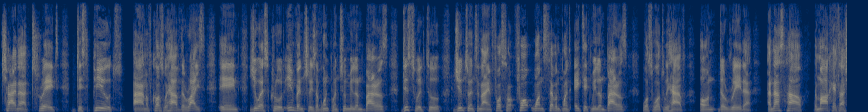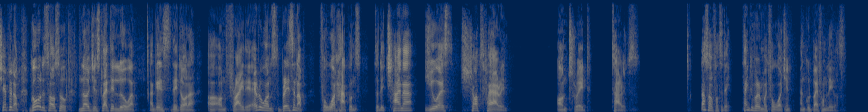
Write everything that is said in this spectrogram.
U.S.-China trade dispute. And of course, we have the rise in U.S. crude inventories of 1.2 million barrels this week to June 29, 417.88 million barrels was what we have on the radar. And that's how the markets are shaping up. Gold is also nudging slightly lower against the dollar uh, on Friday. Everyone's bracing up for what happens to the China-U.S. shots firing on trade tariffs. That's all for today. Thank you very much for watching and goodbye from Lagos.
